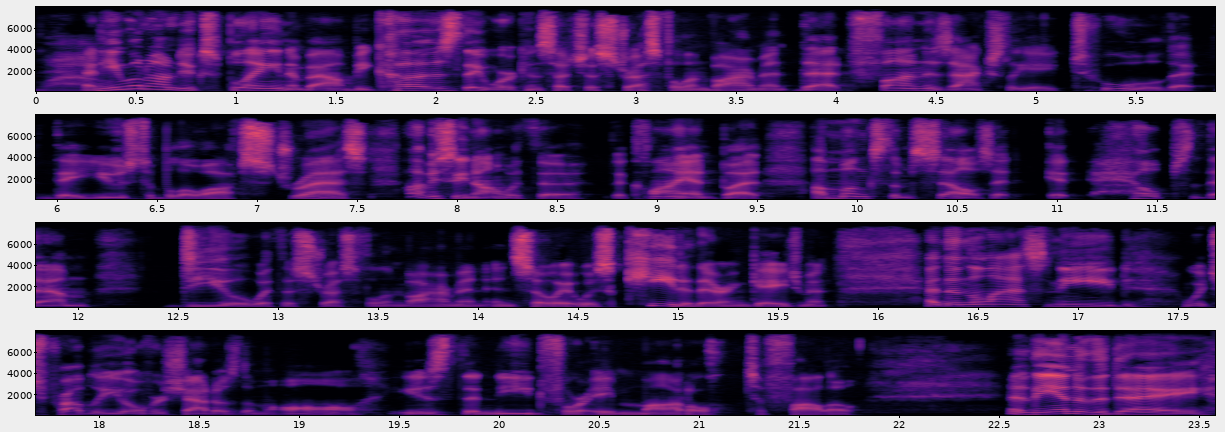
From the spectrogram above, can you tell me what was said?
Wow. And he went on to explain about because they work in such a stressful environment that fun is actually a tool that they use to blow off stress. Obviously not with the the client, but amongst themselves it it helps them deal with a stressful environment and so it was key to their engagement. And then the last need which probably overshadows them all is the need for a model to follow. At the end of the day,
